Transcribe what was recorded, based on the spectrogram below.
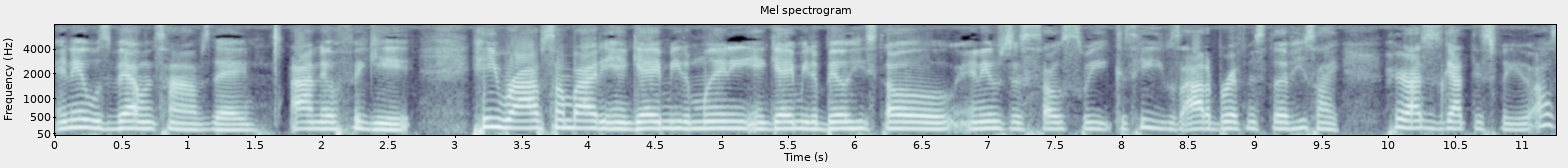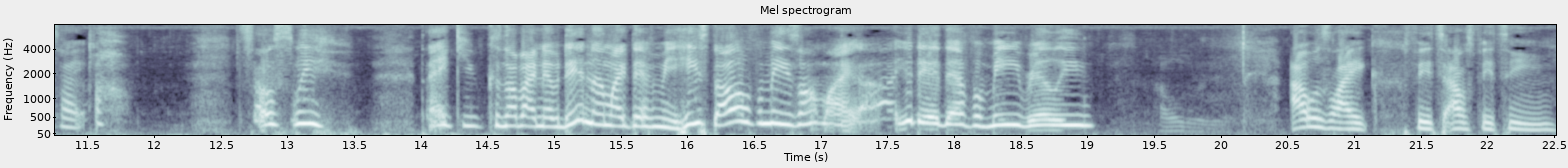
and it was Valentine's Day. I'll never forget. He robbed somebody and gave me the money and gave me the bill he stole, and it was just so sweet because he was out of breath and stuff. He's like, "Here, I just got this for you." I was like, "Oh, so sweet." Thank you, because nobody never did nothing like that for me. He stole for me, so I'm like, oh, you did that for me, really? How old were you? I was like 15. I was 15.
